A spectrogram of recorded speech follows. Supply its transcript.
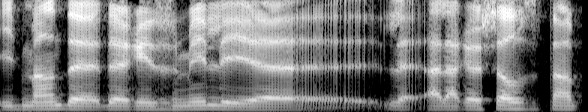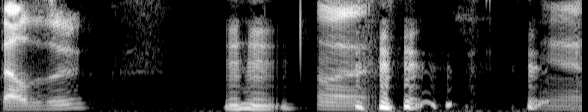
il demande de, de résumer les, euh, le- à la recherche du temps perdu. Mhm. Ouais. Yeah.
